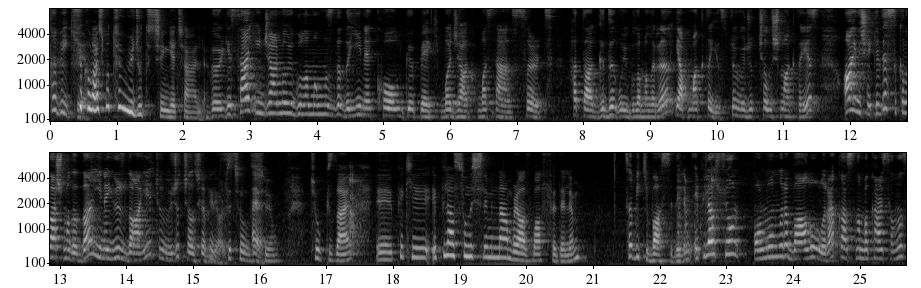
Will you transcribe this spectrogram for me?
Tabii ki. Sıkılaşma tüm vücut için geçerli. Bölgesel incelme uygulamamızda da yine kol, göbek, bacak, basen, sırt hatta gıdı uygulamaları yapmaktayız. Tüm vücut çalışmaktayız. Aynı şekilde sıkılaşmada da yine yüz dahil tüm vücut çalışabiliyoruz. Hepsi çalışıyor. Evet. Çok güzel. Ee, peki epilasyon işleminden biraz bahsedelim. Tabii ki bahsedelim. Epilasyon hormonlara bağlı olarak aslına bakarsanız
